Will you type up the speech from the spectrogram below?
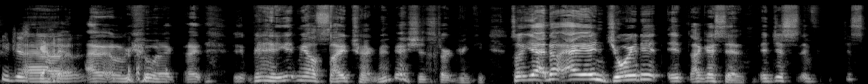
You just uh, got it. I, I don't know what I, I, man, you get me all sidetracked. Maybe I should start drinking. So yeah, no, I enjoyed it. It, like I said, it just, it just,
